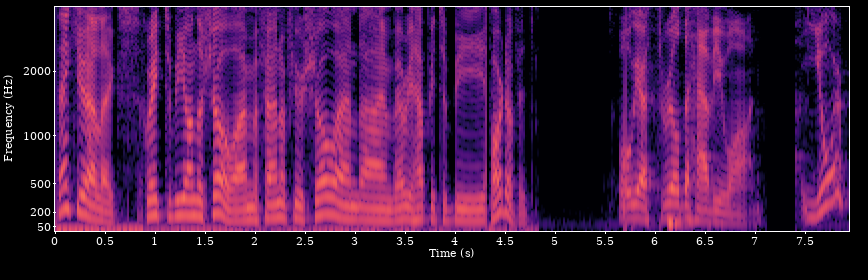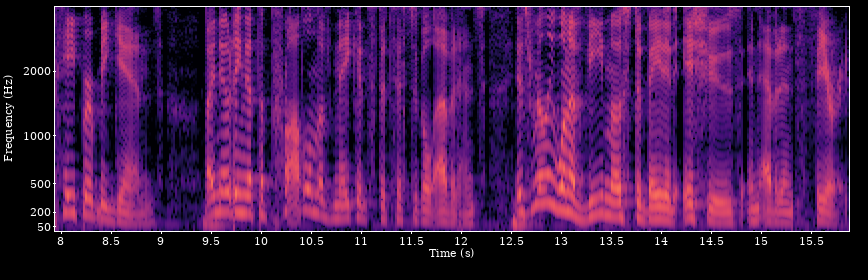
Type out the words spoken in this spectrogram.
Thank you, Alex. Great to be on the show. I'm a fan of your show and I'm very happy to be part of it. Well, we are thrilled to have you on. Your paper begins by noting that the problem of naked statistical evidence is really one of the most debated issues in evidence theory.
